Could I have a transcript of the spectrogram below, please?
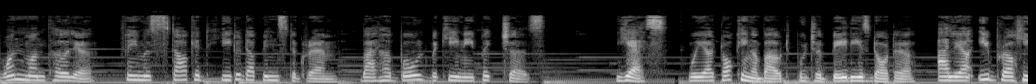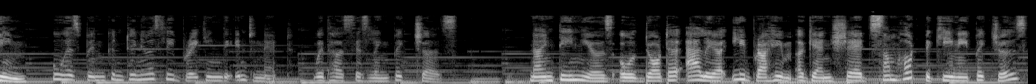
One month earlier, famous star kid heated up Instagram by her bold bikini pictures. Yes, we are talking about Pooja Bedi's daughter, Aalia Ebrahim, who has been continuously breaking the internet with her sizzling pictures. 19 years old daughter Aalia Ebrahim again shared some hot bikini pictures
